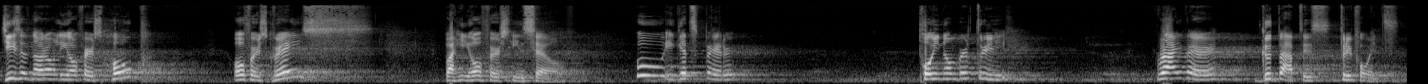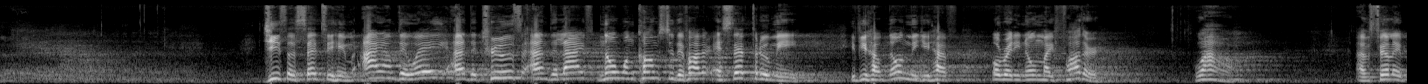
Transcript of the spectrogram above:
Jesus not only offers hope, offers grace, but He offers Himself. Ooh, it gets better. Point number three. Right there, good Baptist, three points. Jesus said to him, I am the way and the truth and the life. No one comes to the Father except through me. If you have known me, you have already known my Father. Wow. And Philip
